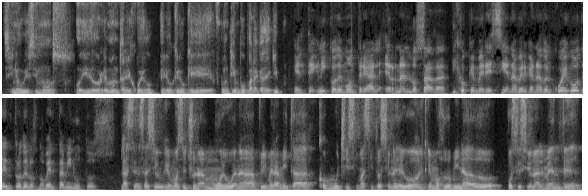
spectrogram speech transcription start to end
si no hubiésemos podido remontar el juego, pero creo que fue un tiempo para cada equipo. El técnico de Montreal, Hernán Lozada, dijo que merecían haber ganado el juego dentro de los 90 minutos. La sensación que hemos hecho una muy buena primera mitad con muchísimas situaciones de gol, que hemos dominado posesionalmente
